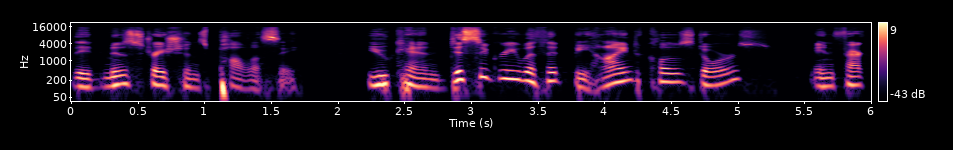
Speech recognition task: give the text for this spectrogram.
the administration's policy. You can disagree with it behind closed doors. In fact,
